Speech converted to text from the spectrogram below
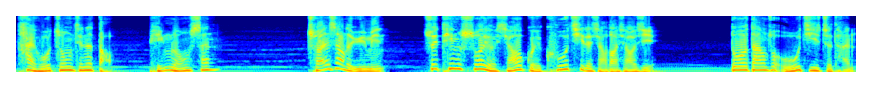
太湖中间的岛平龙山，船上的渔民虽听说有小鬼哭泣的小道消息，多当作无稽之谈。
